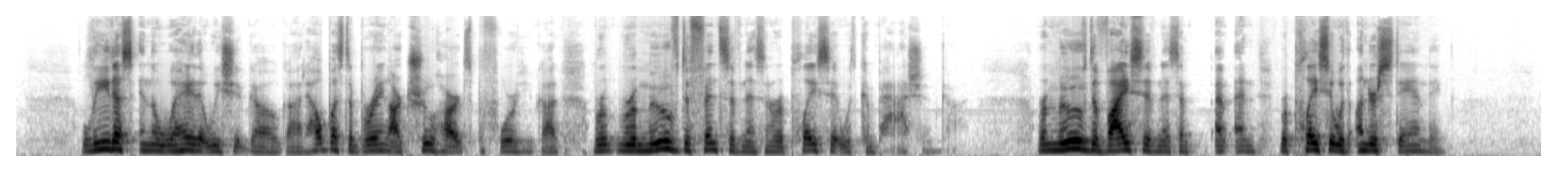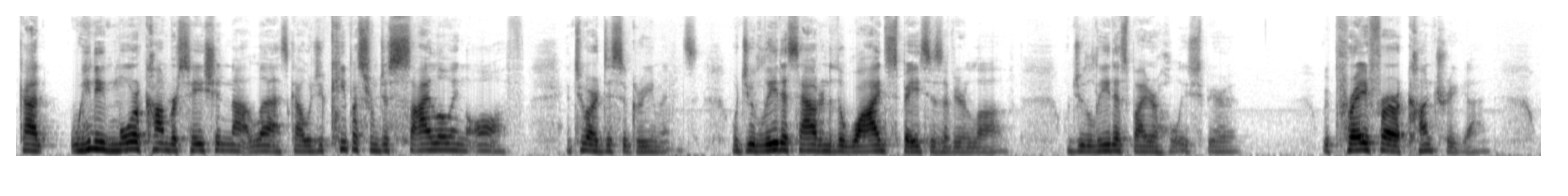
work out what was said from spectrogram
Lead us in the way that we should go, God. Help us to bring our true hearts before you, God. Re- remove defensiveness and replace it with compassion, God. Remove divisiveness and and, and replace it with understanding. God, we need more conversation, not less. God, would you keep us from just siloing off into our disagreements? Would you lead us out into the wide spaces of your love? Would you lead us by your Holy Spirit? We pray for our country, God.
